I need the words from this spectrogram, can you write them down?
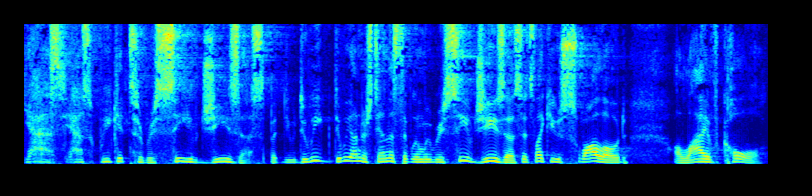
Yes, yes, we get to receive Jesus. But do, we, do we understand this? That when we receive Jesus, it's like you swallowed a live coal.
